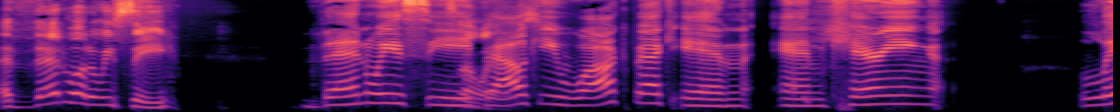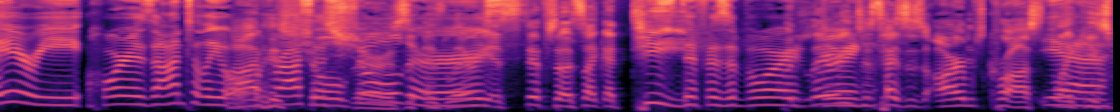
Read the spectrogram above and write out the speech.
And then what do we see? Then we see Hilarious. Balki walk back in and carrying Larry horizontally on his across shoulders, his shoulders. as Larry is stiff, so it's like a T. stiff as a board. but Larry doing, just has his arms crossed, Yeah. like he's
